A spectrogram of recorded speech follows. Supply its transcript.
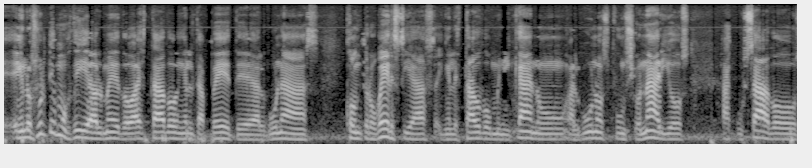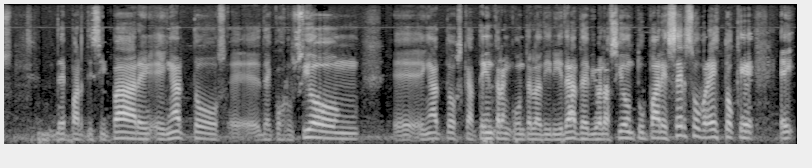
en los últimos días, Olmedo, ha estado en el tapete algunas controversias en el Estado Dominicano, algunos funcionarios acusados de participar en, actos eh, de corrupción, eh, en actos que atentan contra la dignidad de violación. Tu parecer sobre esto que eh,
